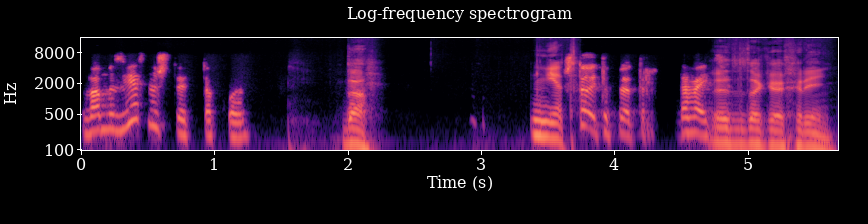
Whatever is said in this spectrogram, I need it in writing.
Вам известно, что это такое? Да. Нет. Что это, Петр? Давайте. Это такая хрень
